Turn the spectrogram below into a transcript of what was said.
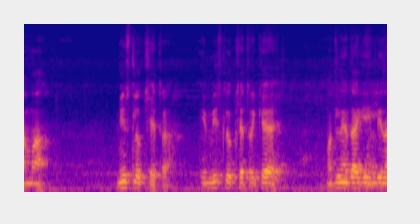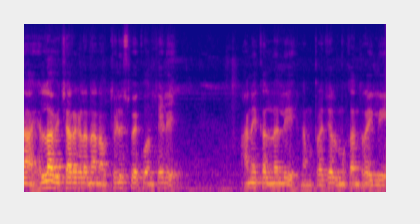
ನಮ್ಮ ಮೀಸಲು ಕ್ಷೇತ್ರ. ಈ ಮೀಸಲು ಕ್ಷೇತ್ರಕ್ಕೆ ಮೊದಲನೇದಾಗಿ ಇಲ್ಲಿನ ಎಲ್ಲ ವಿಚಾರಗಳನ್ನು ನಾವು ತಿಳಿಸಬೇಕು ಅಂಥೇಳಿ ಆನೇಕಲ್ನಲ್ಲಿ ನಮ್ಮ ಪ್ರಜಲ್ ಮುಖಾಂತರ ಇಲ್ಲಿ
